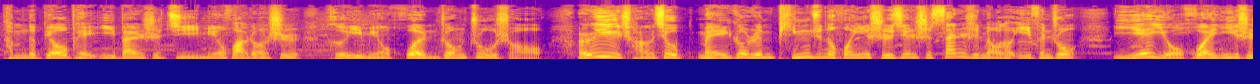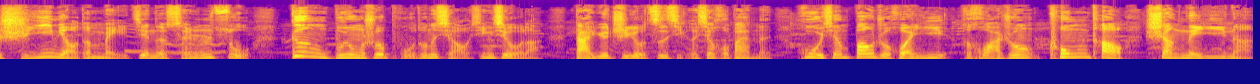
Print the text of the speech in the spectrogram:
他们的标配一般是几名化妆师和一名换装助手，而一场秀每个人平均的换衣时间是三十秒到一分钟，也有换衣是十一秒的美健的神速，更不用说普通的小型秀了，大约只有自己和小伙伴们互相帮助换衣和化妆，空套上内衣呢。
